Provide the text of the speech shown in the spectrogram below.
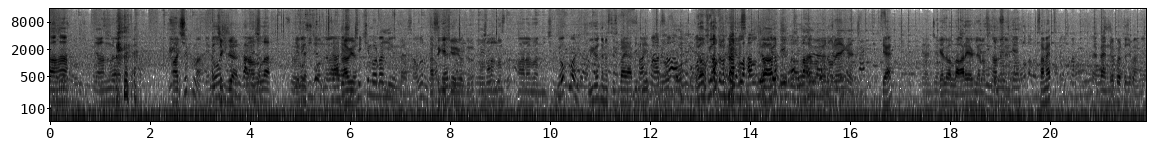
Aha. Yandım. Açık mı? Açık şu an. Allah. Yemek yiyeceğiz mi? Abi ya. Kardeşim çekeyim oradan bir yerim ben sana olur mu? nasıl geçiyor yolculuk? Yoruldum arabanın içinde. Yok mu öyle? Uyuyordunuz siz bayağı bildiğin. Yok yok. Allah Allah. Rahat değil Allah'ım Ben oraya geldim. Gel. Geleceğim. Gel vallahi araya filan otururuz Samet seni. gel. Samet. Efendim. Röportaj yapalım ya.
